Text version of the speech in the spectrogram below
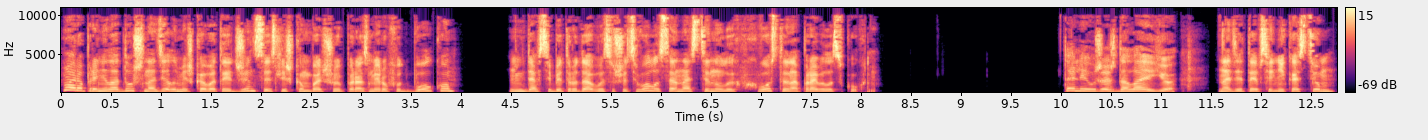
Мара приняла душ, надела мешковатые джинсы и слишком большую по размеру футболку. Не дав себе труда высушить волосы, она стянула их в хвост и направилась в кухню. Талия уже ждала ее, надетая в синий костюм,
